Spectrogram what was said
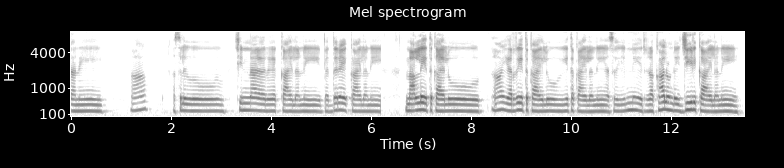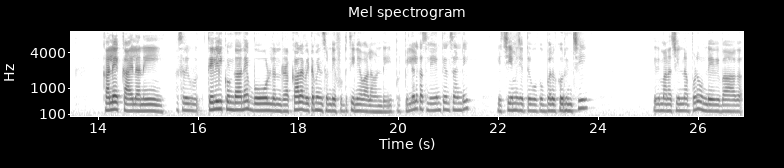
అని అసలు చిన్న రేకాయలని పెద్ద రేకాయలని నల్ల ఈతకాయలు ఎర్ర ఈతకాయలు ఈతకాయలని అసలు ఎన్ని రకాలు ఉండే జీడికాయలని కలేకాయలని అసలు తెలియకుండానే బోల్డని రకాల విటమిన్స్ ఉండే ఫుడ్ తినేవాళ్ళం అండి ఇప్పుడు పిల్లలకి అసలు ఏం తెలుసండి? ఈ చీమ చెత్త గుబ్బల గురించి ఇది మన చిన్నప్పుడు ఉండేవి బాగా.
